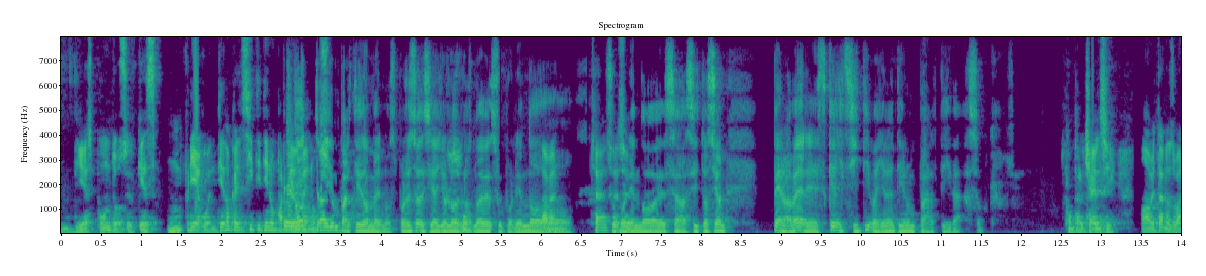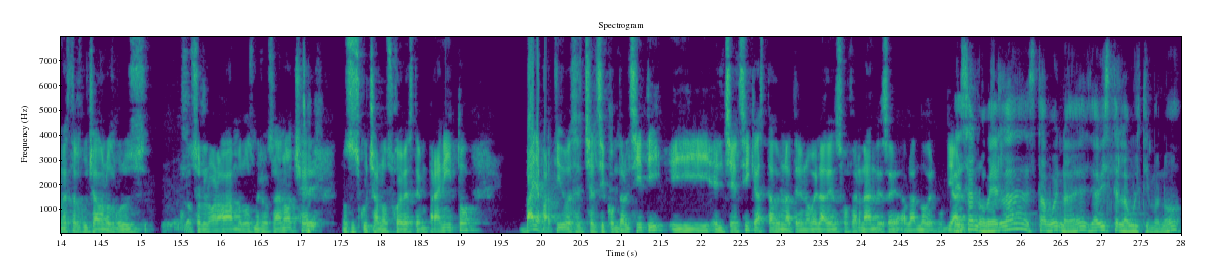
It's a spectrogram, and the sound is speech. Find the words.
10 puntos, que es un friego. Entiendo que el City tiene un partido pero menos. trae un partido menos. Por eso decía yo lo de los 9 suponiendo, suponiendo esa situación. Pero a ver, es que el City mañana tiene un partidazo, Contra el Chelsea. ahorita nos van a estar escuchando los gurús. Nosotros lo grabamos los miércoles a la noche. Nos escuchan los jueves tempranito. Vaya partido ese Chelsea contra el City y el Chelsea que ha estado en la telenovela de Enzo Fernández, ¿eh? hablando del Mundial. Esa novela está buena, ¿eh? ya viste la última, ¿no?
